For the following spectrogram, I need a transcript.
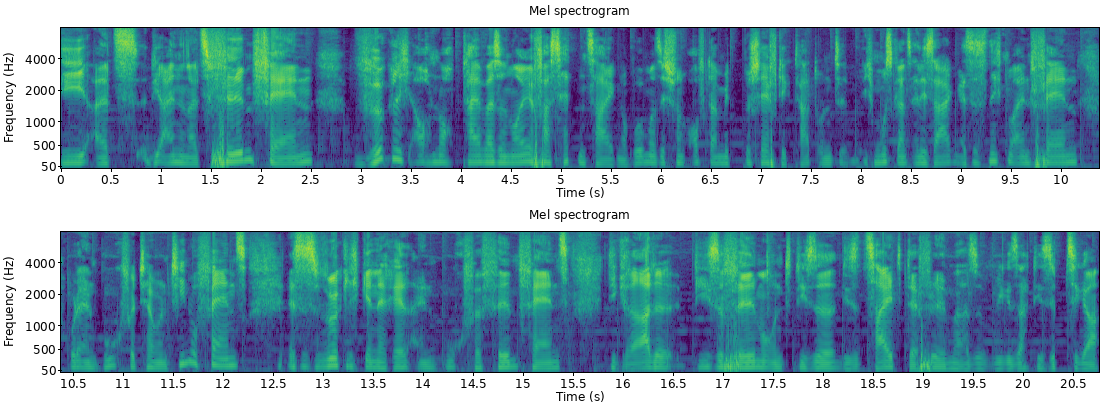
die als, die einen als Filmfan wirklich auch noch teilweise neue Facetten zeigen, obwohl man sich schon oft damit beschäftigt hat. Und ich muss ganz ehrlich sagen, es ist nicht nur ein Fan oder ein Buch für Tarantino-Fans, es ist wirklich generell ein Buch für Filmfans, die gerade diese Filme und diese, diese Zeit der Filme, also wie gesagt die 70er,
